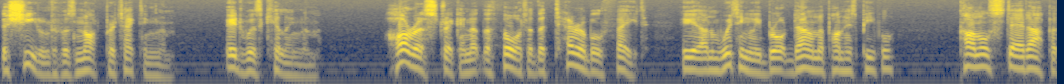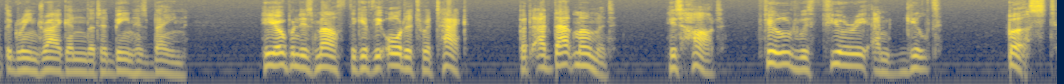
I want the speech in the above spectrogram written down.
The shield was not protecting them. It was killing them. Horror-stricken at the thought of the terrible fate he had unwittingly brought down upon his people, Konnal stared up at the green dragon that had been his bane. He opened his mouth to give the order to attack, but at that moment his heart, filled with fury and guilt, burst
